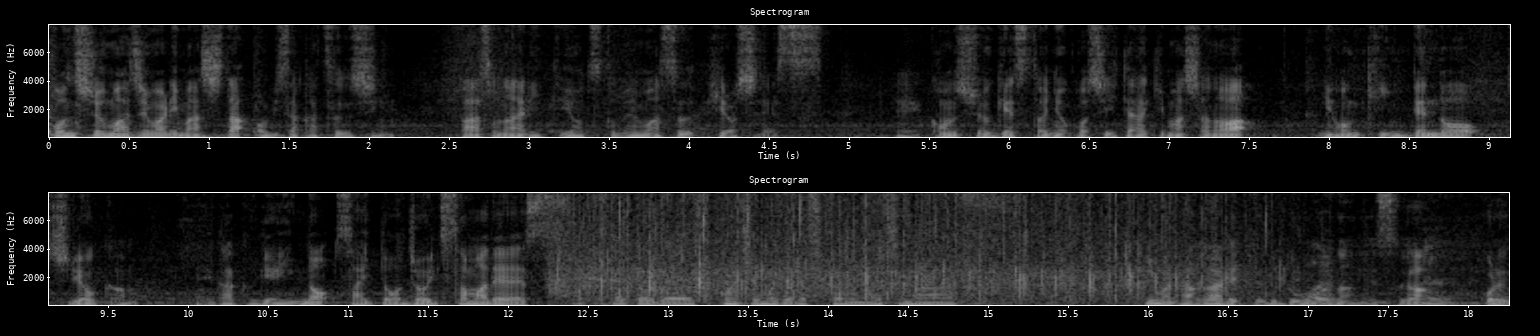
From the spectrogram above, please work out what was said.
今週も始まりました帯坂通信。パーソナリティを務めますひろしです、えー今週ゲストにお越しいただきましたのは日本棋院伝道資料館、えー学芸員の斉藤丈一様です。斉藤です。今週もよろしくお願いします。今流れてる動画なんですが、はい。ええこれ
